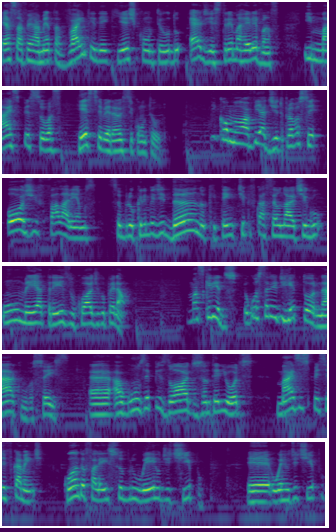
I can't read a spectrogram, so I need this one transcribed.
essa ferramenta vai entender que este conteúdo é de extrema relevância e mais pessoas receberão esse conteúdo. E como eu havia dito para você, hoje falaremos sobre o crime de dano que tem tipificação no artigo 163 do Código Penal. Mas, queridos, eu gostaria de retornar com vocês é, alguns episódios anteriores, mais especificamente quando eu falei sobre o erro de tipo, é, o erro de tipo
